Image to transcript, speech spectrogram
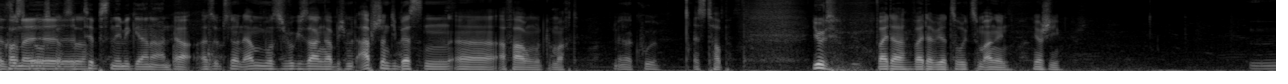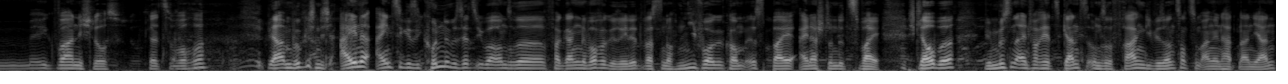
so kostenlos eine kannst du- äh, Tipps nehme ich gerne an. Ja, also YR muss ich wirklich sagen, habe ich mit Abstand die besten äh, Erfahrungen mitgemacht. Ja, cool. Ist top. Gut, weiter, weiter wieder zurück zum Angeln. Yoshi. Ich war nicht los. Letzte Woche. Wir haben wirklich nicht eine einzige Sekunde bis jetzt über unsere vergangene Woche geredet, was noch nie vorgekommen ist bei einer Stunde zwei. Ich glaube, wir müssen einfach jetzt ganz unsere Fragen, die wir sonst noch zum Angeln hatten an Jan,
